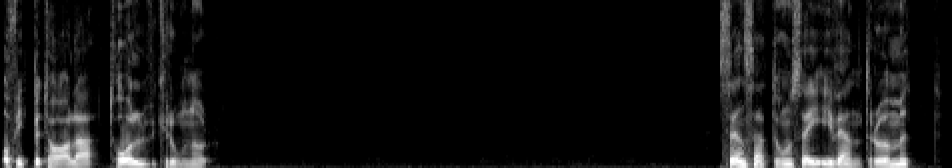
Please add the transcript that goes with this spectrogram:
och fick betala 12 kronor. Sen satte hon sig i väntrummet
